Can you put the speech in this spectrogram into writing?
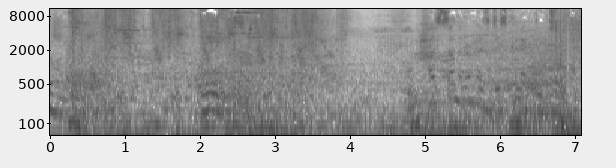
Destroyed. A summoner has disconnected.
